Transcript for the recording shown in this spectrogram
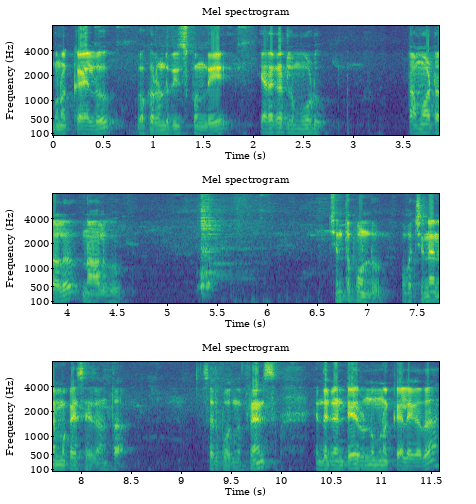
మునక్కాయలు ఒక రెండు తీసుకుంది. ఎర్రగడ్డలు మూడు. టమాటాలు నాలుగు. చింతపండు ఒక చిన్న నిమ్మకాయ సైజ్ అంతా. సరిపోతుంది ఫ్రెండ్స్. ఎందుకంటే రెండు మునక్కాయలే కదా.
